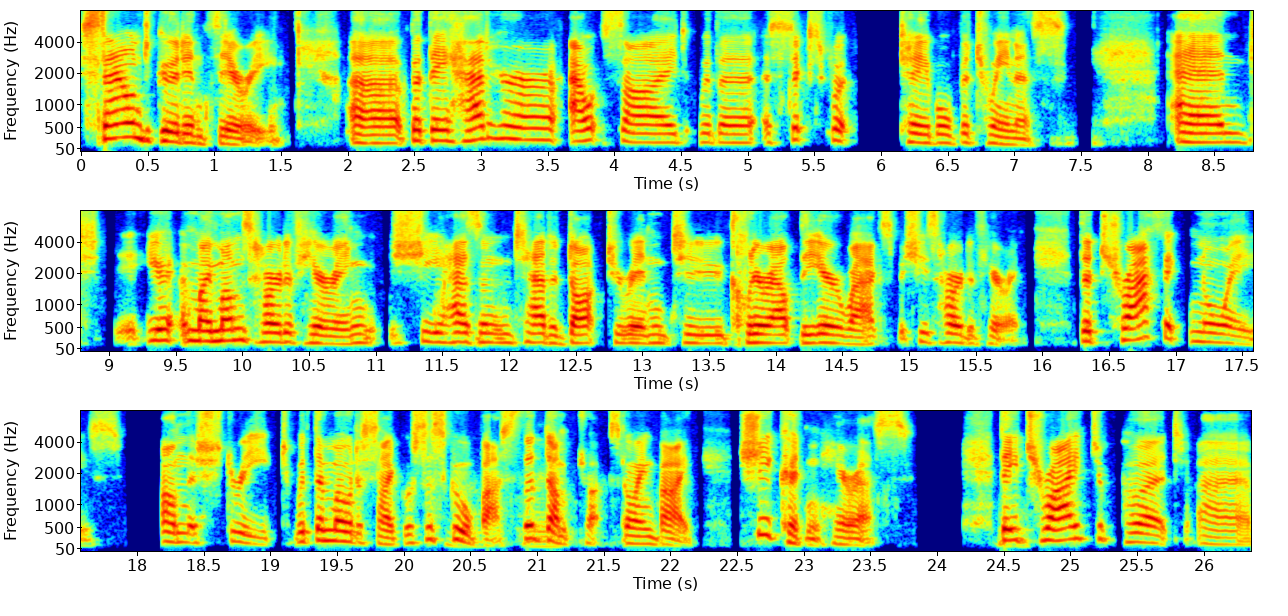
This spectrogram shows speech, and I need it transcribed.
sound good in theory, uh, but they had her outside with a, a six foot table between us. And you, my mom's hard of hearing. She hasn't had a doctor in to clear out the earwax, but she's hard of hearing. The traffic noise on the street with the motorcycles, the school bus, the dump trucks going by. She couldn't hear us. They mm-hmm. tried to put uh,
